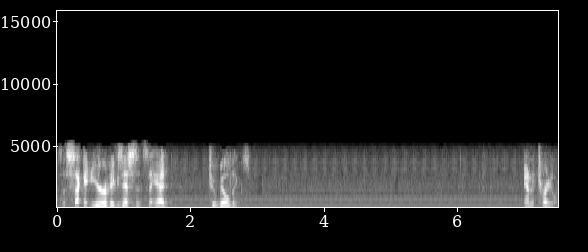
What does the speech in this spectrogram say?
It's the second year of existence. They had two buildings and a trailer.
